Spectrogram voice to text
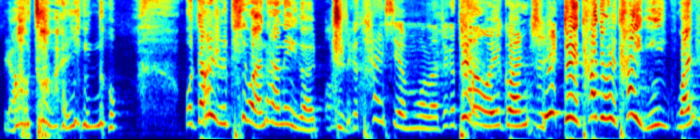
然后做完运动。我当时听完他那个，这个太羡慕了，这个叹为观止。对他就是他已经完全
